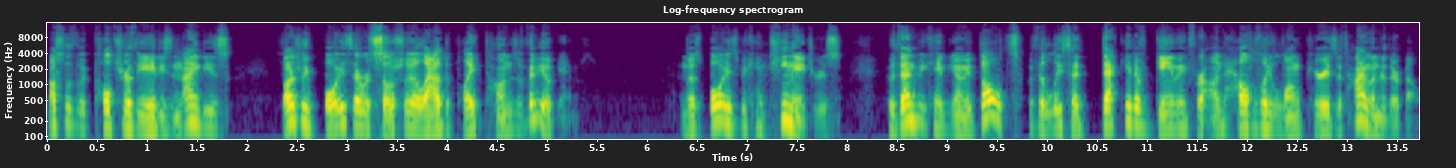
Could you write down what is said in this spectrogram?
also the culture of the 80s and 90s, largely boys that were socially allowed to play tons of video games. And those boys became teenagers, who then became young adults with at least a decade of gaming for unhealthily long periods of time under their belt.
